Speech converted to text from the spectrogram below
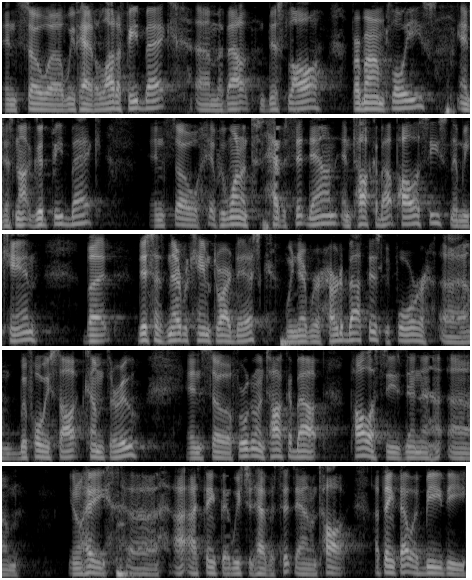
And so uh, we've had a lot of feedback um, about this law from our employees, and it's not good feedback. And so if we want to have a sit down and talk about policies, then we can. But this has never came to our desk. We never heard about this before, um, before we saw it come through. And so if we're going to talk about policies, then, uh, um, you know, hey, uh, I, I think that we should have a sit down and talk. I think that would be the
